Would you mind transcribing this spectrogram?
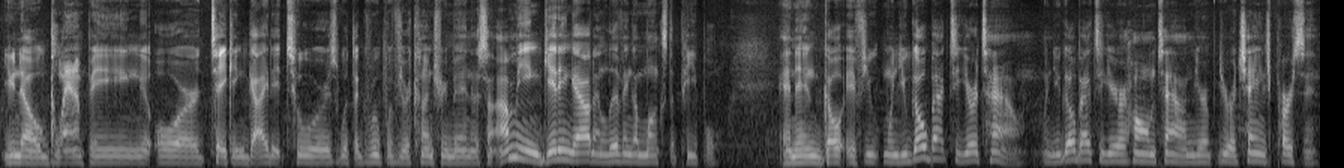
you know, glamping or taking guided tours with a group of your countrymen or something. I mean getting out and living amongst the people. And then go if you when you go back to your town, when you go back to your hometown, you're you're a changed person.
